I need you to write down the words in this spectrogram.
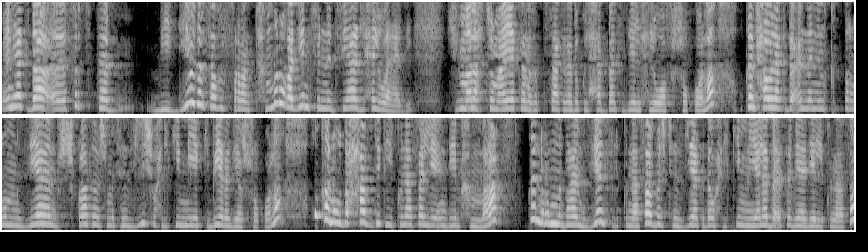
يعني هكذا آه، فرتتها بيديا ودرتها في الفران تحمر وغادي نفند فيها هاد الحلوة هادي. كيف ما لاحظتوا معايا كنغطس هكذا دوك الحبات ديال الحلوة في الشوكولا وكنحاول هكذا أنني نقطرهم مزيان بالشوكولاتة باش ما تهزليش واحد الكمية كبيرة ديال الشوكولا وكنوضعها في ديك الكنافة اللي عندي محمرة كنرمضها مزيان في الكنافة باش تهز لي هكذا واحد الكمية لا بأس بها ديال الكنافة.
